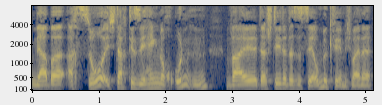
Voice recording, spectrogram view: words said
Ja, aber ach so, ich dachte, sie hängen noch unten, weil da steht ja, das ist sehr unbequem. Ich meine,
